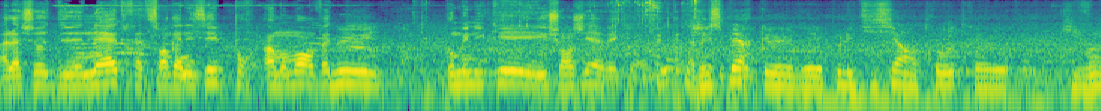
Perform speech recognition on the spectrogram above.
à la chose de naître de s'organiser pour un moment en fait. Oui, oui. Communiquer et échanger avec, avec, avec ce J'espère que les politiciens, entre autres, euh, qui vont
